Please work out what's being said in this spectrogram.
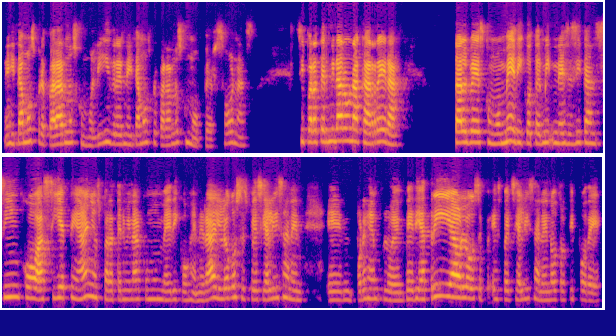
Necesitamos prepararnos como líderes, necesitamos prepararnos como personas. Si para terminar una carrera Tal vez como médico necesitan cinco a siete años para terminar como un médico general y luego se especializan en, por ejemplo, en pediatría o luego se especializan en otro tipo de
